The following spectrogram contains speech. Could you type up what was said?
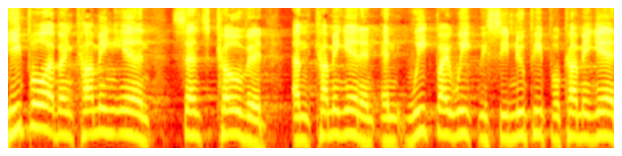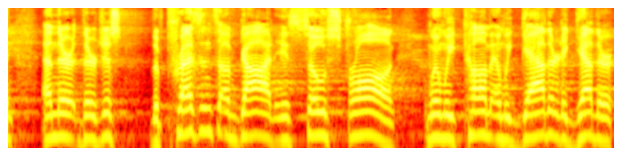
People have been coming in since COVID and coming in, and, and week by week we see new people coming in, and they're, they're just The presence of God is so strong when we come and we gather together.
